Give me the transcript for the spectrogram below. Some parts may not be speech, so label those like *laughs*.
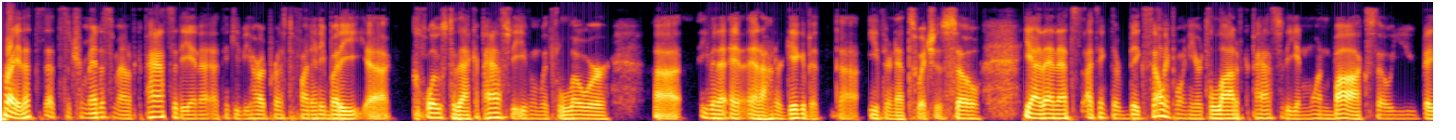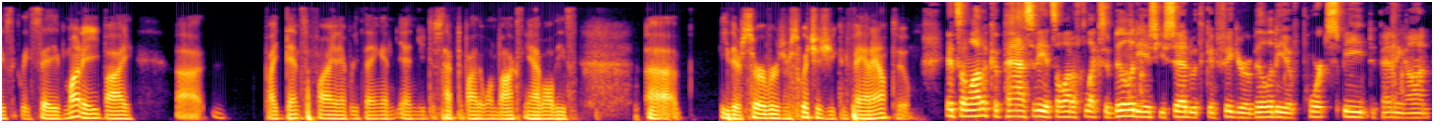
Right, that's that's a tremendous amount of capacity, and I, think you'd be hard pressed to find anybody uh, close to that capacity, even with lower uh, even at, at 100 gigabit uh, Ethernet switches. So, yeah, and that's I think their big selling point here. It's a lot of capacity in one box, so you basically save money by uh, by densifying everything, and and you just have to buy the one box, and you have all these. Uh, either servers or switches you can fan out to. It's a lot of capacity. It's a lot of flexibility, as you said, with the configurability of port speed, depending on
